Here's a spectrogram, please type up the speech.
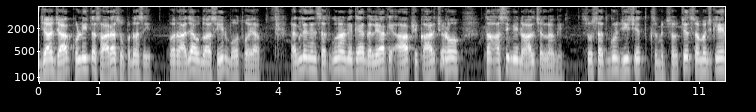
ਜਾਂ ਜਾਗ ਖੁੱਲੀ ਤਾਂ ਸਾਰਾ ਸੁਪਨਾ ਸੀ। ਪਰ ਰਾਜਾ ਉਦਾਸੀਨ ਬਹੁਤ ਹੋਇਆ। ਅਗਲੇ ਦਿਨ ਸਤਗੁਰਾਂ ਨੇ ਕਿਹਾ, ਗਲਿਆ ਕਿ ਆਪ ਸ਼ਿਕਾਰ ਚੜੋ ਤਾਂ ਅਸੀਂ ਵੀ ਨਾਲ ਚੱਲਾਂਗੇ। ਸੋ ਸਤਗੁਰ ਜੀ ਚਿਤ ਸਮਝ ਸਮਝ ਕੇ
